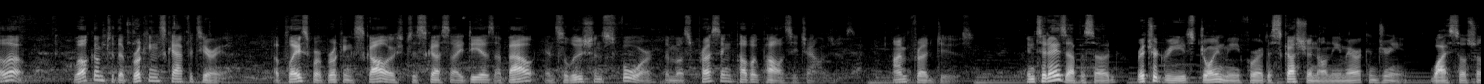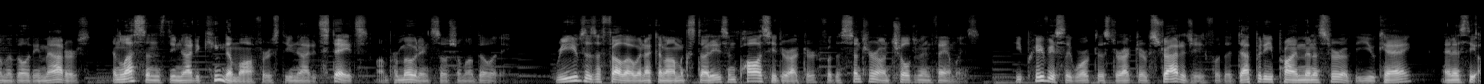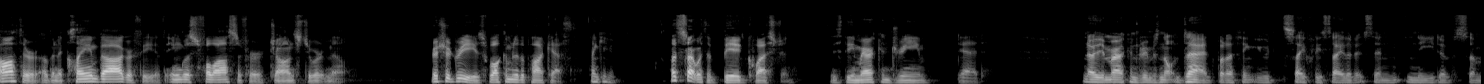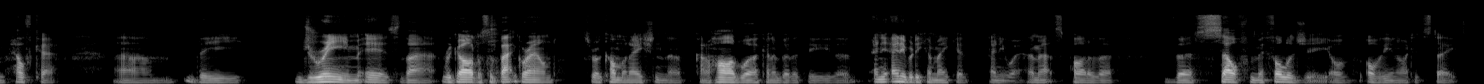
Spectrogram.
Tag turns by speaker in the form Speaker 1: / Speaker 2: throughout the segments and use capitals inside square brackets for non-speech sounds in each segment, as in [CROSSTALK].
Speaker 1: Hello. Welcome to the Brookings Cafeteria, a place where Brookings scholars discuss ideas about and solutions for the most pressing public policy challenges. I'm Fred Dews. In today's episode, Richard Reeves joined me for a discussion on the American dream, why social mobility matters, and lessons the United Kingdom offers the United States on promoting social mobility. Reeves is a fellow in economic studies and policy director for the Center on Children and Families. He previously worked as director of strategy for the Deputy Prime Minister of the UK and is the author of an acclaimed biography of English philosopher John Stuart Mill. Richard Reeves, welcome to the podcast.
Speaker 2: Thank you.
Speaker 1: Let's start with a big question Is the American dream dead?
Speaker 2: No, the American dream is not dead, but I think you would safely say that it's in need of some healthcare. Um, the dream is that, regardless of background, through a combination of kind of hard work and ability, that any, anybody can make it anywhere. I mean, that's part of the the self mythology of, of the United States.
